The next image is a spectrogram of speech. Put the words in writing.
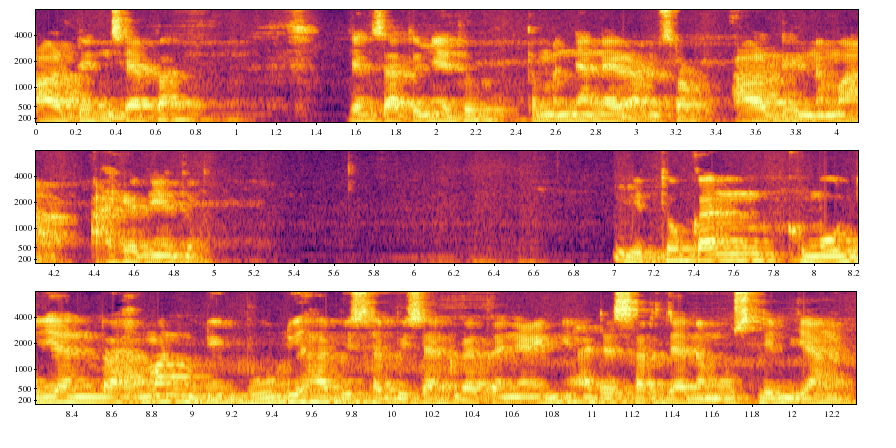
Aldrin siapa? Yang satunya itu temannya Neil Armstrong, Aldrin nama akhirnya itu. Itu kan kemudian Rahman dibully habis-habisan katanya. Ini ada sarjana muslim yang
